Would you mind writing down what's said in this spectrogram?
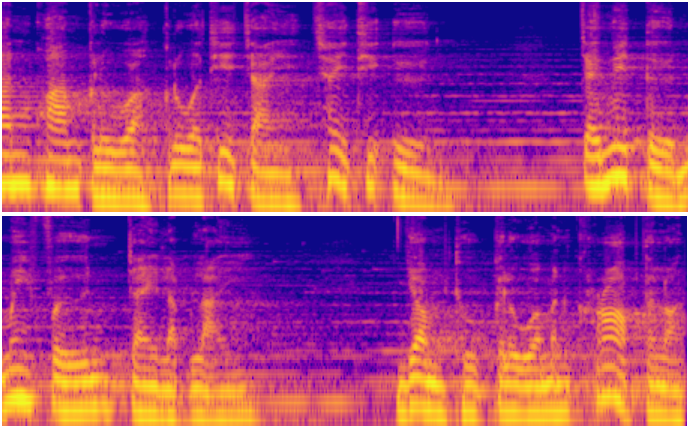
อันความกลัวกลัวที่ใจใช่ที่อื่น ใจไม่ตื่นไม่ฟื้นใจหลับไหล ย่อมถูกกลัวมันครอบตลอด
